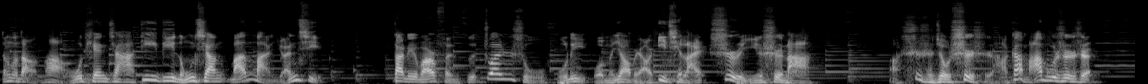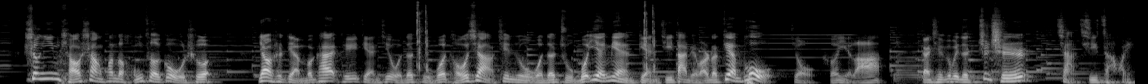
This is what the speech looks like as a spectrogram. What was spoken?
等等等啊！无添加，滴滴浓香，满满元气。大力丸粉丝专属福利，我们要不要一起来试一试呢？啊，试试就试试哈，干嘛不试试？声音条上方的红色购物车，要是点不开，可以点击我的主播头像，进入我的主播页面，点击大力丸的店铺就可以啦。感谢各位的支持，下期再会。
